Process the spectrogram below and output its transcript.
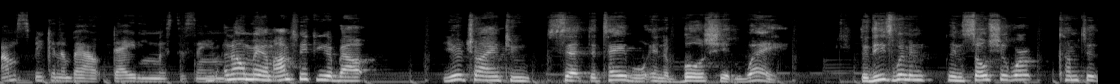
I'm speaking about dating Mr. Sam. No ma'am I'm speaking about you're trying to set the table in a bullshit way do these women in social work come to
